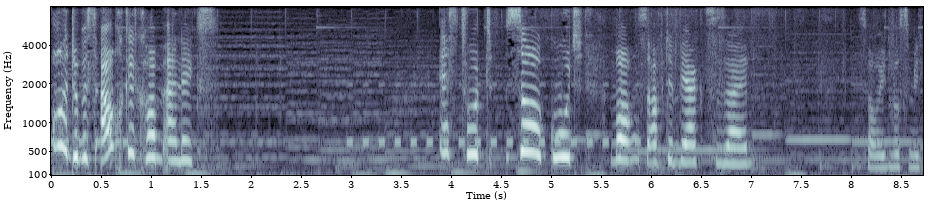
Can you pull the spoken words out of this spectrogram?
Oh, du bist auch gekommen, Alex. Es tut so gut, morgens auf dem Berg zu sein. Sorry, ich musste mich...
